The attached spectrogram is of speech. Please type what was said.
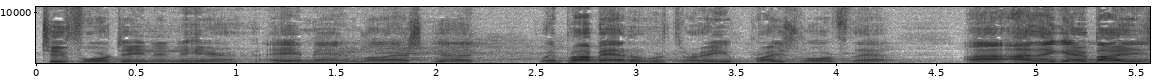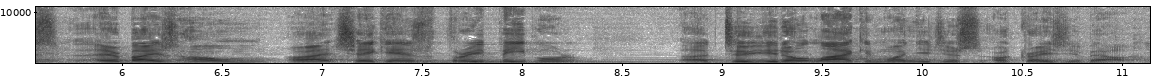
214 in here. Amen. Well, that's good. We probably had over three. Praise the Lord for that. Uh, I think everybody's, everybody's home, all right? Shake hands with three people, uh, two you don't like, and one you just are crazy about.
